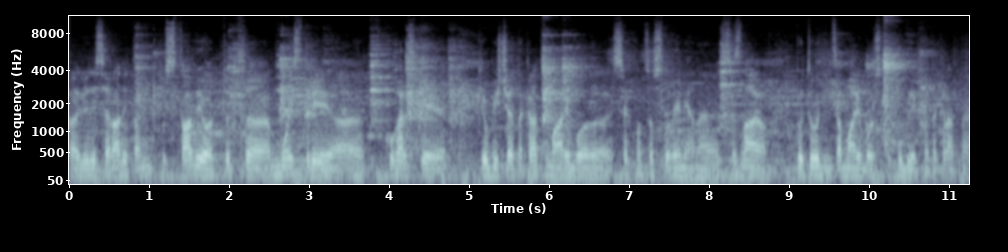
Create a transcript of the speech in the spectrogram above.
Eh, Ljudje se radi tam ustavijo, tudi uh, mojstri, uh, kuharski, ki obiščejo takrat Maribor, eh, vseh koncev Slovenije, ne, se znajo potruditi za mariborsko publiko takrat. Ne.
